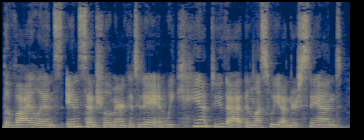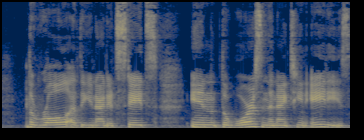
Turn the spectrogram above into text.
the violence in Central America today. And we can't do that unless we understand the role of the United States in the wars in the 1980s,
